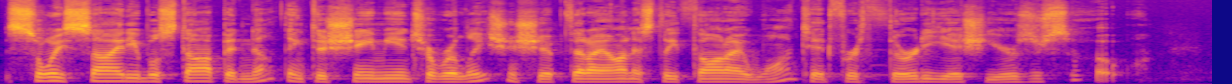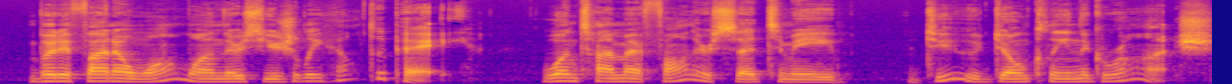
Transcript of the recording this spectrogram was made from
Soy Society will stop at nothing to shame me into a relationship that I honestly thought I wanted for 30-ish years or so. But if I don't want one, there's usually hell to pay. One time my father said to me, Dude, don't clean the garage,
